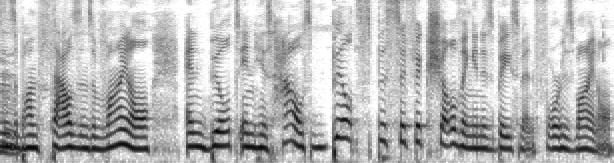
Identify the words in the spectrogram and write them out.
mm-hmm. upon thousands of vinyl, and built in his house, built specific shelving in his basement for his vinyl,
